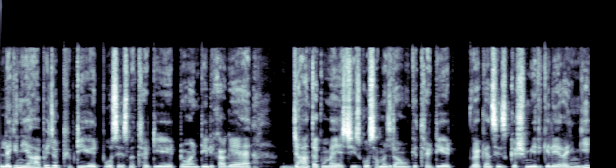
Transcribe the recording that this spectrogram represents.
लेकिन यहाँ पर जो फिफ्टी पोस्ट है, इसमें थर्टी एट लिखा गया है। जहाँ तक मैं इस चीज़ को समझ रहा हूँ कि थर्टी एट वैकेंसीज कश्मीर के लिए रहेंगी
